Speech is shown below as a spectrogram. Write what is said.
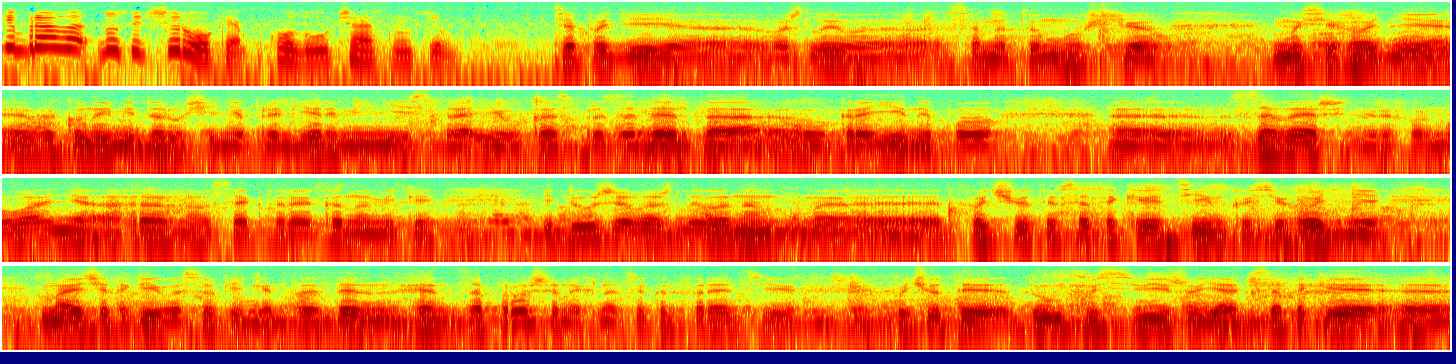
зібрала досить широке коло учасників. Ця подія важлива саме тому, що ми сьогодні виконуємо доручення прем'єр-міністра і указ президента України по е, завершенню реформування аграрного сектору економіки. І дуже важливо нам е, почути все-таки оцінку сьогодні. Маючи такий високий контингент запрошених на цю конференцію, почути думку свіжу, як все-таки е,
